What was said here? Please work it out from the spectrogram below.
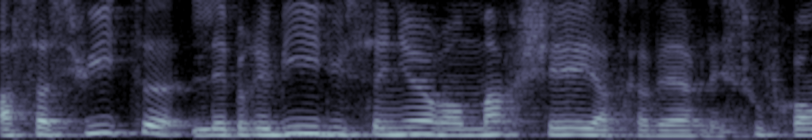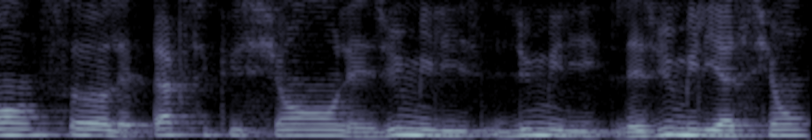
À sa suite, les brebis du Seigneur ont marché à travers les souffrances, les persécutions, les humiliations,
